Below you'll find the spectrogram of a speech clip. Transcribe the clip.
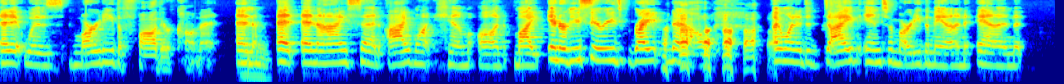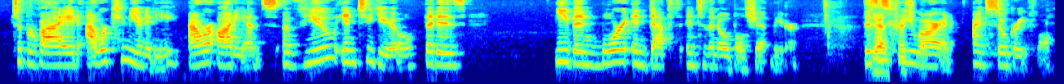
and it was Marty the father comment. And, mm. and and I said I want him on my interview series right now. I wanted to dive into Marty the man and to provide our community, our audience, a view into you that is even more in depth into the no bullshit leader. This yeah, is who Trish, you uh, are, and I'm so grateful.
